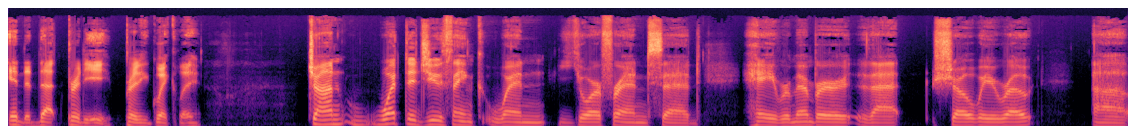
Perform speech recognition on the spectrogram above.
ended that pretty pretty quickly. John, what did you think when your friend said, Hey, remember that show we wrote? Uh,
